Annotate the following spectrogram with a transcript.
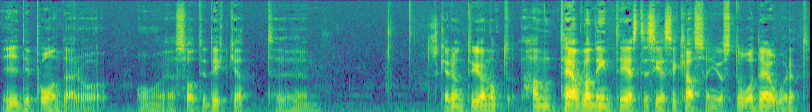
I depån där och, och jag sa till Dick att eh, Ska du inte göra något? Han tävlade inte i STCC-klassen just då, det året.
